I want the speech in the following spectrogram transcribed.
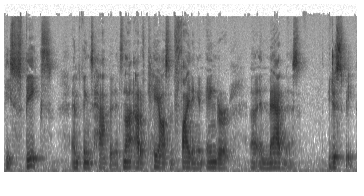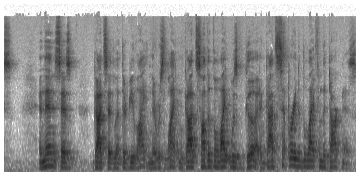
he speaks and things happen. It's not out of chaos and fighting and anger uh, and madness. He just speaks. And then it says, God said, Let there be light. And there was light. And God saw that the light was good. And God separated the light from the darkness.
